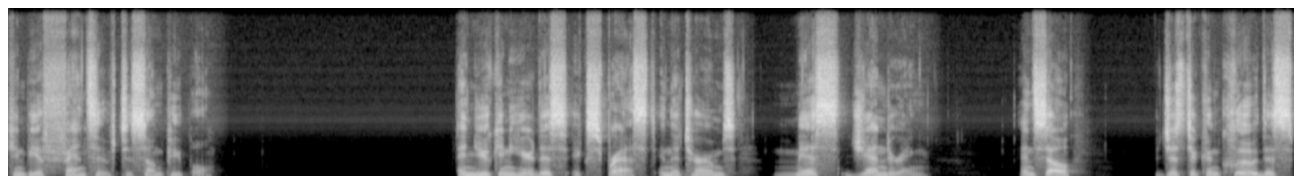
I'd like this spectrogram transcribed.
can be offensive to some people. And you can hear this expressed in the terms misgendering. And so, just to conclude this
